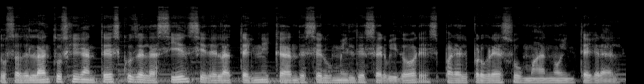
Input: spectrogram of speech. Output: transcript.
Los adelantos gigantescos de la ciencia y de la técnica han de ser humildes servidores para el progreso humano integral.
